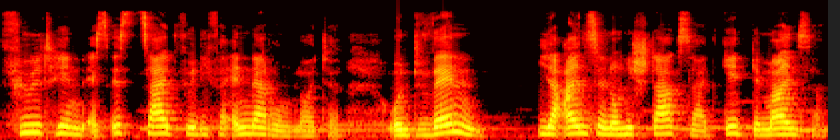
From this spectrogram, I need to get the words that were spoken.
fühlt hin. Es ist Zeit für die Veränderung, Leute. Und wenn ihr einzeln noch nicht stark seid, geht gemeinsam.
